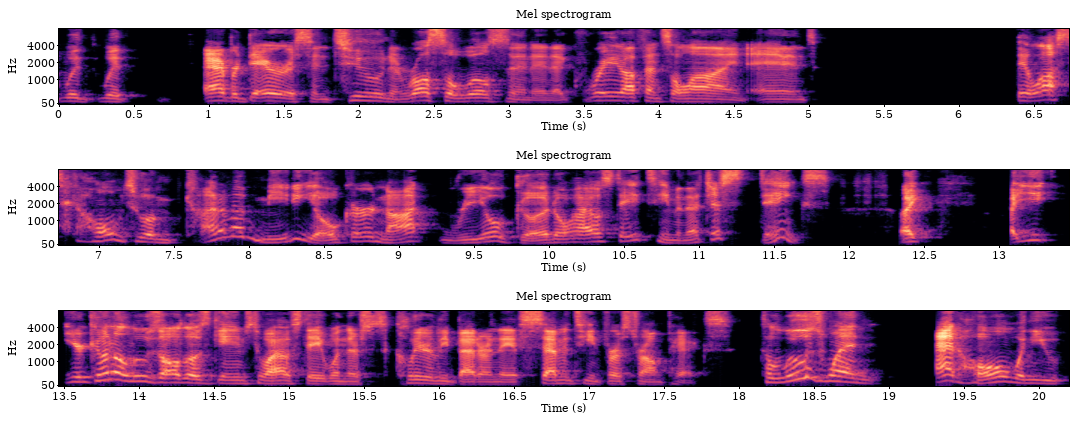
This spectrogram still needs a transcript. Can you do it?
with with Abbrederis and Toon and Russell Wilson and a great offensive line, and they lost at home to a kind of a mediocre, not real good Ohio State team, and that just stinks. Like uh, you, are going to lose all those games to Ohio State when they're clearly better and they have 17 first round picks. To lose when at home when you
